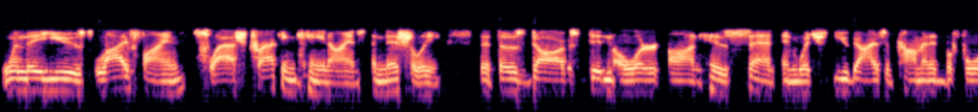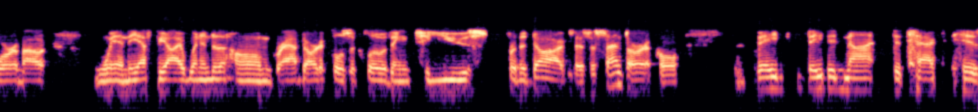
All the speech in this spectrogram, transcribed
when they used live find slash tracking canines initially, that those dogs didn't alert on his scent, in which you guys have commented before about when the FBI went into the home, grabbed articles of clothing to use for the dogs as a scent article, they they did not detect his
